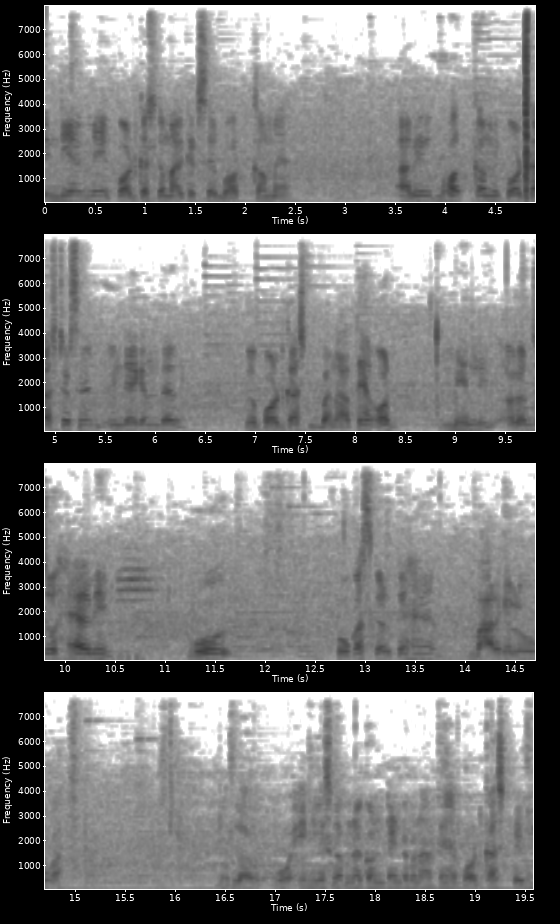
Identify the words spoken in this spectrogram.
इंडिया में पॉडकास्ट का मार्केट शेयर बहुत कम है। अभी बहुत कम ही पॉडकास्टर्स हैं इंडिया के अंदर जो पॉडकास्ट बनाते हैं और मेनली अगर जो है भी, वो फोकस करते हैं बाहर के लोगों का। मतलब वो इंग्लिश में अपना कंटेंट बनाते हैं पॉडकास्ट पे भी।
